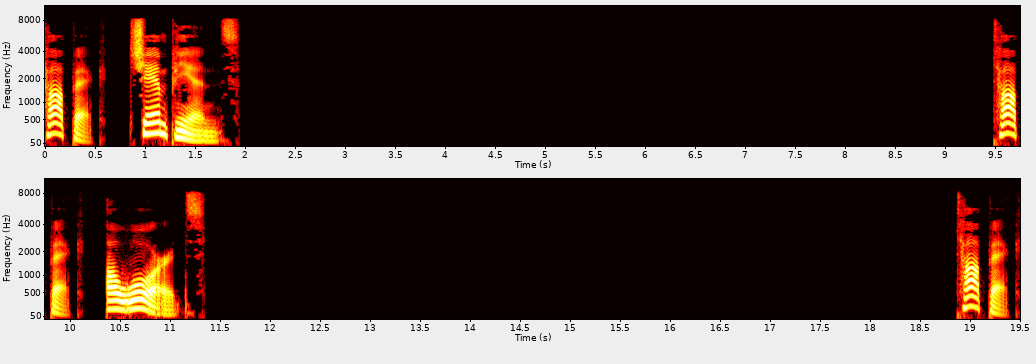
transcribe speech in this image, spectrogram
Topic: Champions. Topic: Awards. Topic:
